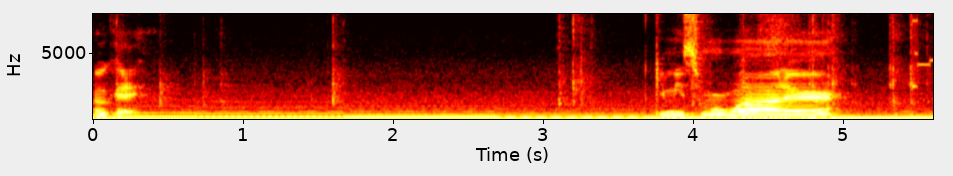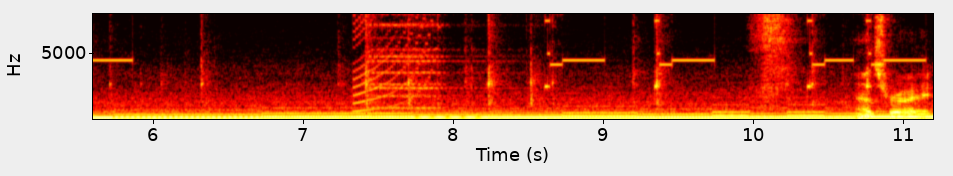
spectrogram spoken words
Okay. Give me some more water. That's right.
